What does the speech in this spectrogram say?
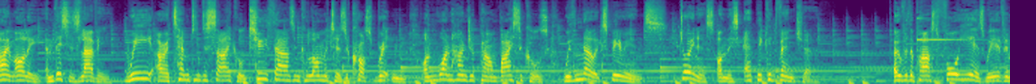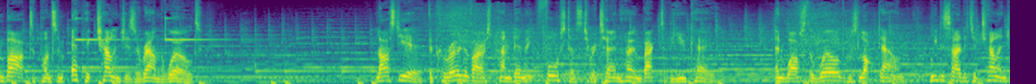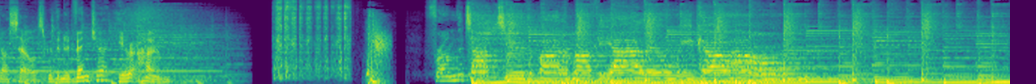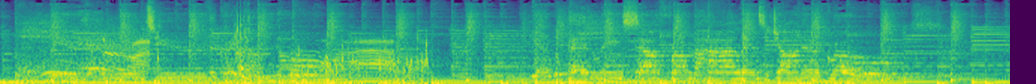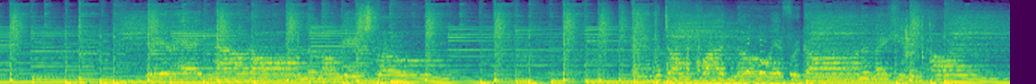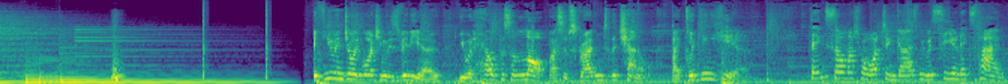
I'm Ollie, and this is Lavi. We are attempting to cycle 2,000 kilometres across Britain on 100 pound bicycles with no experience. Join us on this epic adventure. Over the past four years, we have embarked upon some epic challenges around the world. Last year, the coronavirus pandemic forced us to return home back to the UK. And whilst the world was locked down, we decided to challenge ourselves with an adventure here at home. From the top to the bottom of the island we call home. We're heading into the great unknown. Yeah, we're pedaling south from the highlands of John o'Groats. Don't quite know if we're gonna make it home. If you enjoyed watching this video, you would help us a lot by subscribing to the channel by clicking here. Thanks so much for watching guys. We will see you next time.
